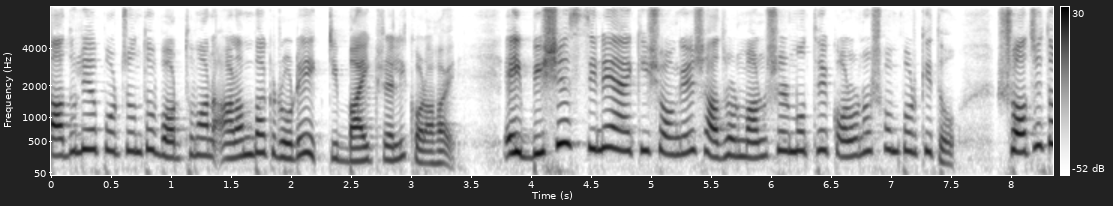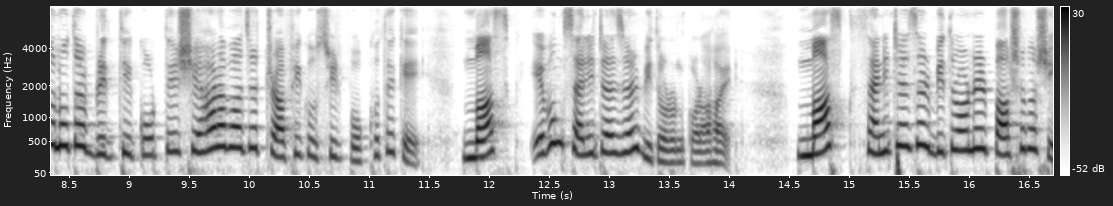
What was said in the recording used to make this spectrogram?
বাদুলিয়া পর্যন্ত বর্ধমান আরামবাগ রোডে একটি বাইক র্যালি করা হয়। এই বিশেষ দিনে একই সঙ্গে সাধারণ মানুষের মধ্যে করোনা সম্পর্কিত সচেতনতা বৃদ্ধি করতে শেহারাবাজার ট্রাফিক ওসির পক্ষ থেকে মাস্ক এবং স্যানিটাইজার বিতরণ করা হয়। মাস্ক স্যানিটাইজার বিতরণের পাশাপাশি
